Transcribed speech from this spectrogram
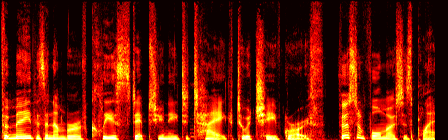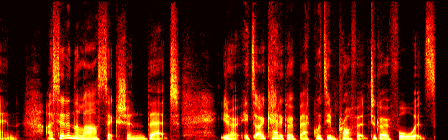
For me, there's a number of clear steps you need to take to achieve growth. First and foremost is plan. I said in the last section that, you know, it's okay to go backwards in profit to go forwards,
